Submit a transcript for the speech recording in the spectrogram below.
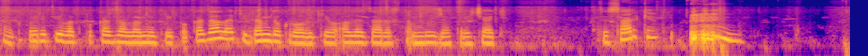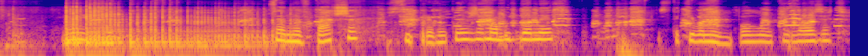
Так, перепілок показала внутрі, показала, підемо до кроликів, але зараз там дуже кричать цесарки. Ну. Це не вперше. Всі привикли вже, мабуть, до них. Ось такі вони в болоті лазять.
